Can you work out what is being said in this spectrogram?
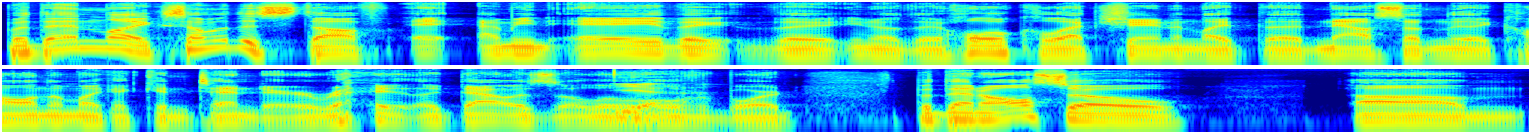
But then like some of this stuff, eh, I mean, a the the you know the whole collection and like the now suddenly like calling them like a contender, right? Like that was a little Yeah. overboard. But then also um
